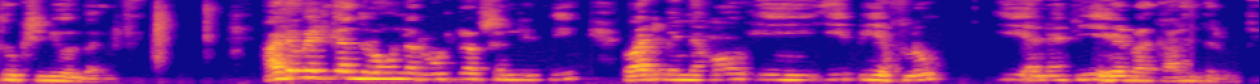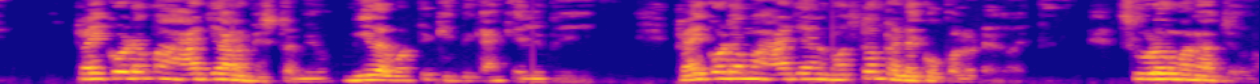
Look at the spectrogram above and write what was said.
సూక్ష్మజీవులు పెరుగుతాయి. ఆటోమేటిక్ అందులో ఉన్న రూట్ క్రాప్స్ అన్నింటినీ వాటి మీదేమో ఈ ఈపీఎఫ్లు ఈ అనేవి ఏడు రకాలు జరుగుతాయి ట్రైకోడమ్మ హార్జానం ఇస్తాం మేము. మీద కొట్టి కిందికి వెళ్ళిపోయి. ట్రైకోడమ్మ హార్జానం మొత్తం పెండ కుప్పలు ఉంటుంది సూడోమనాజోలం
